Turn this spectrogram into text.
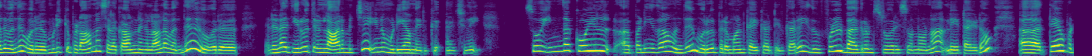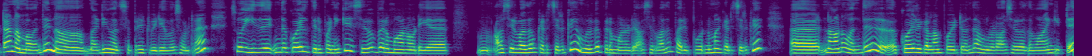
அது வந்து ஒரு முடிக்கப்படாமல் சில காரணங்களால் வந்து ஒரு ரெண்டாயிரத்தி இருபத்தி ரெண்டில் ஆரம்பித்து இன்னும் முடியாமல் இருக்குது ஆக்சுவலி. ஸோ இந்த கோயில் பணியை தான் வந்து முருகப்பெருமான் கை காட்டியிருக்காரு. இது ஃபுல் பேக்ரவுண்ட் ஸ்டோரி சொன்னோன்னா லேட் ஆகிடும் தேவைப்பட்டால் நம்ம வந்து நான் மறுபடியும் அது செப்பரேட் வீடியோவை சொல்கிறேன் ஸோ இது இந்த கோயில் திருப்பணிக்கு சிவபெருமானுடைய ஆசீர்வாதம் கிடச்சிருக்கு முருகப்பெருமானுடைய ஆசீர்வாதம் பரிபூர்ணமாக கிடைச்சிருக்கு. நானும் வந்து கோயிலுக்கெல்லாம் போயிட்டு வந்து அவங்களோட ஆசீர்வாதம் வாங்கிட்டு,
